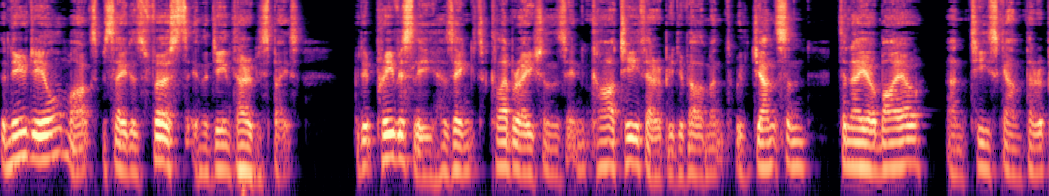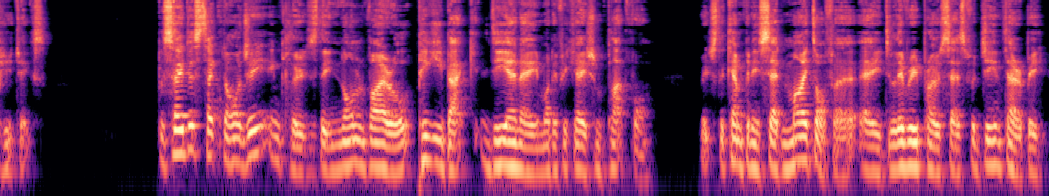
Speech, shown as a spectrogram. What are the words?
The new deal marks Poseida's first in the gene therapy space, but it previously has inked collaborations in CAR T therapy development with Janssen, Teneo Bio, and T-Scan Therapeutics. Poseida's technology includes the non-viral piggyBac DNA modification platform, which the company said might offer a delivery process for gene therapy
